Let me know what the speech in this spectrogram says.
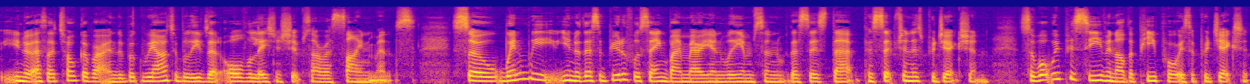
you know, as I talk about in the book, we are to believe that all relationships are assignments. So when we, you know, there's a beautiful saying by Marianne Williamson that says that perception is projection. So what we perceive in other people is a projection.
